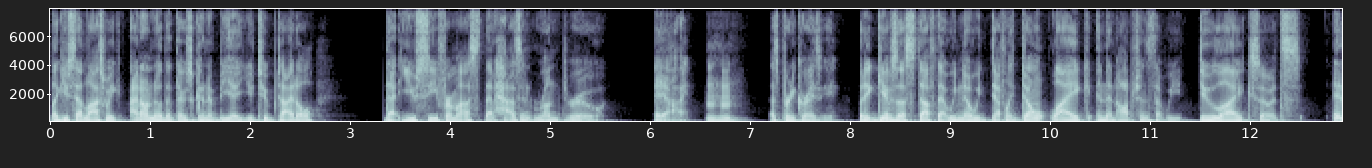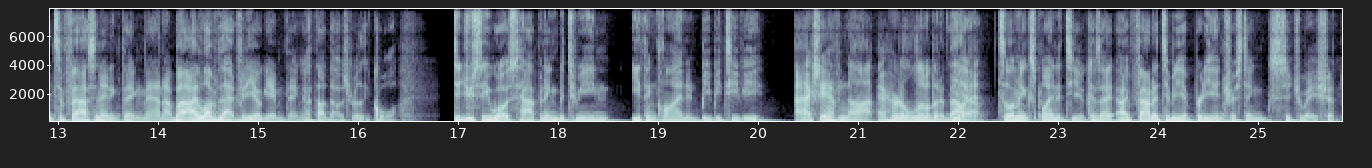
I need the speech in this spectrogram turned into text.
like you said last week, I don't know that there's going to be a YouTube title that you see from us that hasn't run through AI. Mm-hmm. That's pretty crazy. But it gives us stuff that we know we definitely don't like, and then options that we do like. So it's it's a fascinating thing, man. But I loved that video game thing. I thought that was really cool. Did you see what was happening between Ethan Klein and BBTV? I actually have not. I heard a little bit about it. So let me explain it to you because I, I found it to be a pretty interesting situation.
